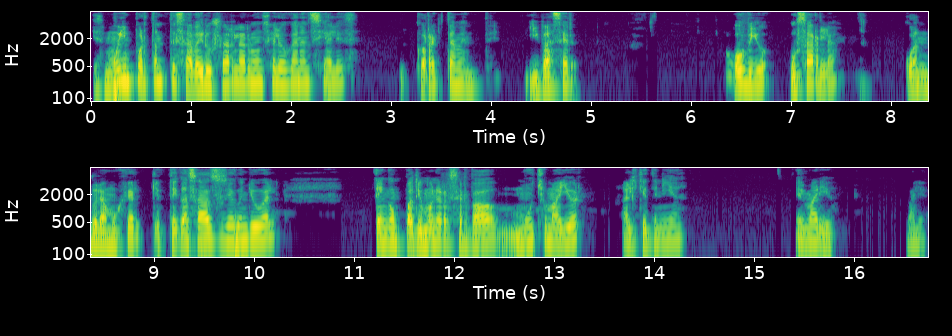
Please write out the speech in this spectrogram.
es muy importante saber usar la renuncia a los gananciales correctamente. Y va a ser obvio usarla cuando la mujer que esté casada de sociedad conyugal tenga un patrimonio reservado mucho mayor al que tenía el marido. ¿Vale?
